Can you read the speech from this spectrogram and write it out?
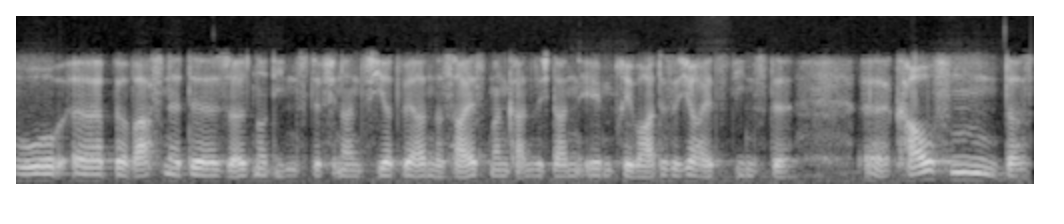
wo äh, bewaffnete Söldnerdienste finanziert werden. Das heißt, man kann sich dann eben private Sicherheitsdienste äh, kaufen. Das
